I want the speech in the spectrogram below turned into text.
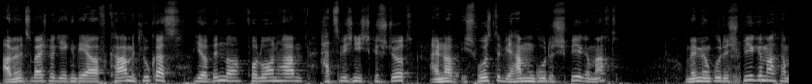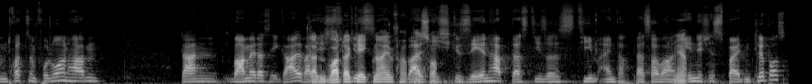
Aber wenn wir zum Beispiel gegen DFK mit Lukas hier Binder verloren haben, hat es mich nicht gestört. Einfach, ich wusste, wir haben ein gutes Spiel gemacht. Und wenn wir ein gutes Spiel gemacht haben und trotzdem verloren haben, dann war mir das egal, weil Dann ich war der Gegner einfach weil besser. ich gesehen habe, dass dieses Team einfach besser war. Ja. Ähnlich ist es bei den Clippers.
